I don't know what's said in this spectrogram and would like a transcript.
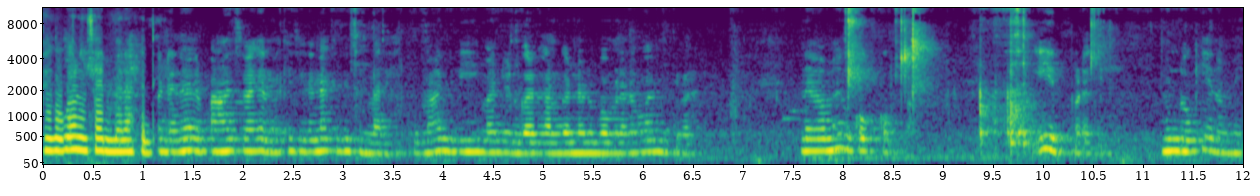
ભેગું કરીને સાઈડમાં રાખી દીધું. પાંચ વાગ્યા નાખી દીધું નાખી દીધી મારે. માંડવી, માંડવીનું ગરખાનું ગરનાનું બમણાનું વાવી દીધા ને આમ ને કોક કોક. એ જ પડે કે મુંડો કીએ ને અમે.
